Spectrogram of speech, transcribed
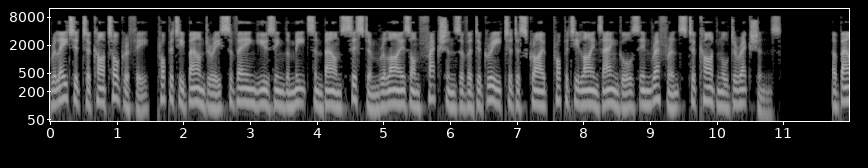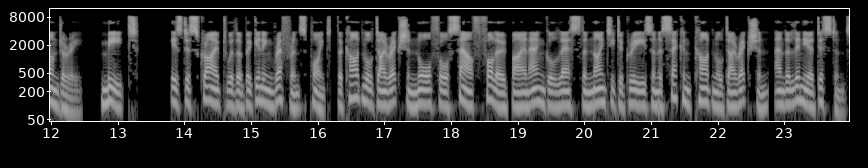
Related to cartography, property boundary surveying using the metes and bounds system relies on fractions of a degree to describe property lines angles in reference to cardinal directions. A boundary mete is described with a beginning reference point, the cardinal direction north or south followed by an angle less than 90 degrees and a second cardinal direction, and a linear distance.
